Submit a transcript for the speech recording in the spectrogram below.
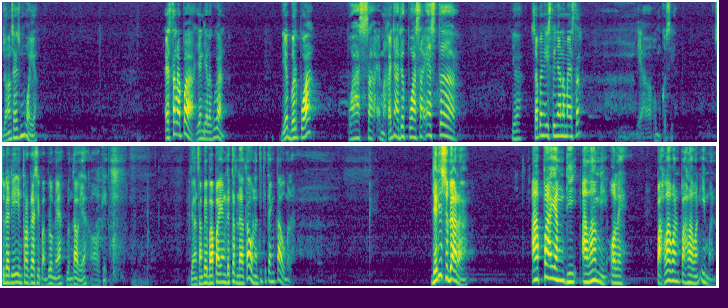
Jangan saya semua ya. Esther apa yang dia lakukan? Dia berpuasa. Puasa. Eh, makanya ada puasa Esther. Ya, siapa yang istrinya nama Esther? Ya, Om Kus ya. Sudah diintrogasi Pak? Belum ya? Belum tahu ya? Oh, Oke. Okay. Jangan sampai Bapak yang dekat nggak tahu, nanti kita yang tahu malah. Jadi saudara, apa yang dialami oleh pahlawan-pahlawan iman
